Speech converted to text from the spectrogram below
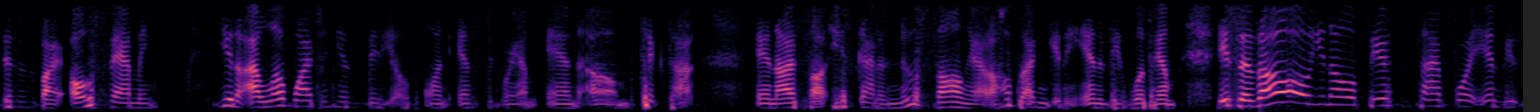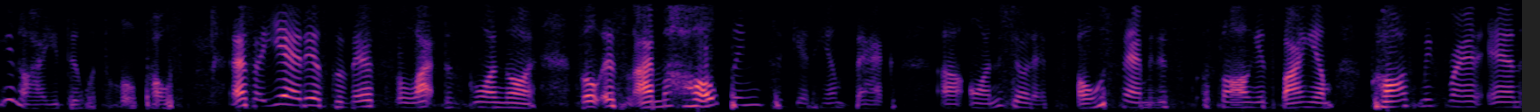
This is by O Sammy you know, I love watching his videos on Instagram and um TikTok. And I thought he's got a new song out. I hope I can get an interview with him. He says, "Oh, you know, Fierce, it's time for an interview." You know how you do with the little post. I said, "Yeah, it is because there's a lot that's going on." So listen, I'm hoping to get him back uh, on the show. That's Oh Sammy. This song is by him. Calls me friend, and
